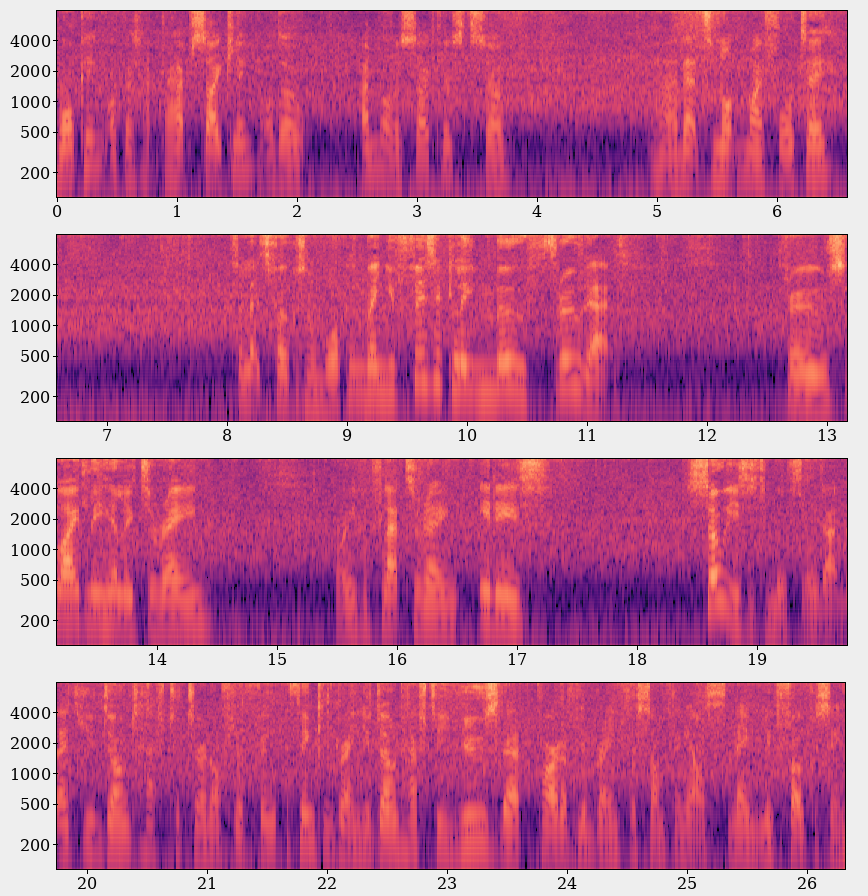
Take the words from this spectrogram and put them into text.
walking or perhaps cycling, although I'm not a cyclist, so uh, that's not my forte. So let's focus on walking. When you physically move through that, through slightly hilly terrain or even flat terrain, it is so easy to move through that that you don't have to turn off your thinking brain. You don't have to use that part of your brain for something else, namely focusing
